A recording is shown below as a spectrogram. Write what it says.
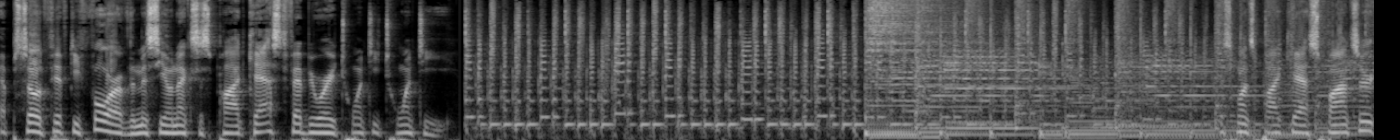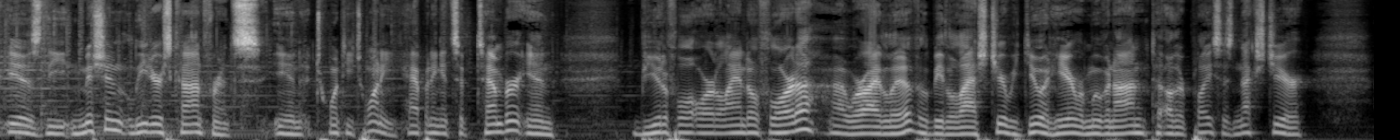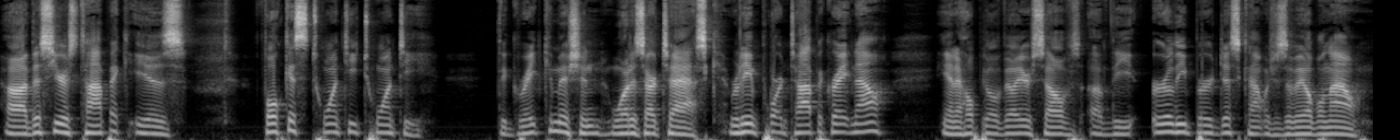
episode 54 of the Missio Nexus podcast, February 2020. This month's podcast sponsor is the Mission Leaders Conference in 2020, happening in September in beautiful Orlando, Florida, uh, where I live. It'll be the last year we do it here. We're moving on to other places next year. Uh, this year's topic is Focus 2020, the Great Commission. What is our task? Really important topic right now, and I hope you'll avail yourselves of the early bird discount, which is available now.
